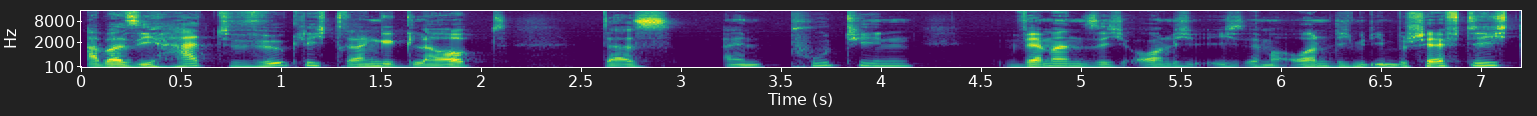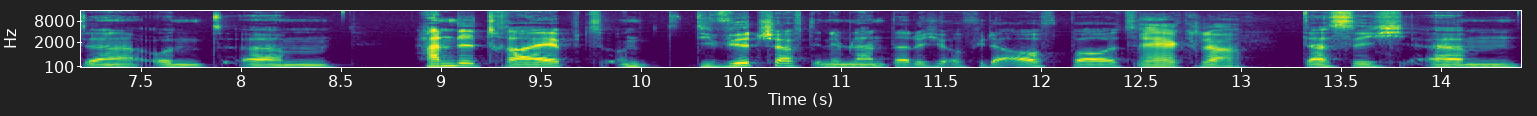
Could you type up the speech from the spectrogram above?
aber sie hat wirklich dran geglaubt, dass ein Putin, wenn man sich ordentlich, ich sag mal, ordentlich mit ihm beschäftigt ja, und ähm, Handel treibt und die Wirtschaft in dem Land dadurch auch wieder aufbaut, Ja, klar. dass sich ähm,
